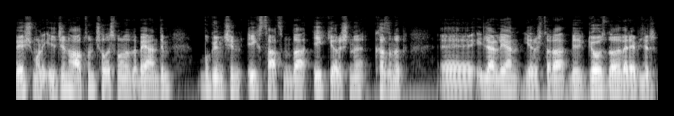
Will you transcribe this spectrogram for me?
5 numaralı İlcin Hatun çalışmalarını da beğendim. Bugün için ilk startında ilk yarışını kazanıp e, ilerleyen yarışlara bir gözdağı verebilir.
